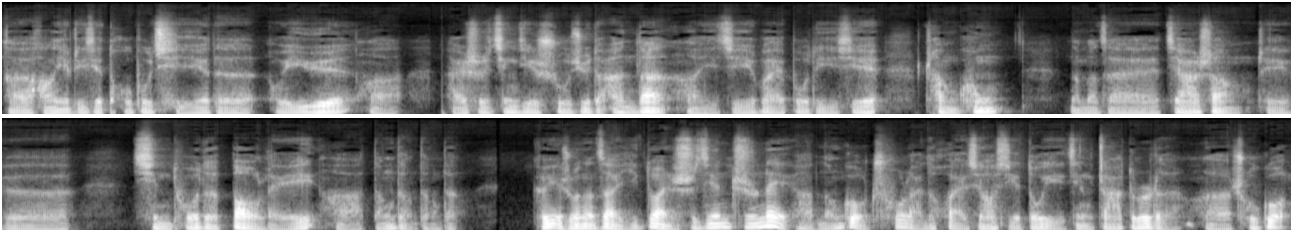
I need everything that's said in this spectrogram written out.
呃行业这些头部企业的违约啊，还是经济数据的暗淡啊，以及外部的一些唱空。那么再加上这个信托的暴雷啊，等等等等，可以说呢，在一段时间之内啊，能够出来的坏消息都已经扎堆儿的啊出过了。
